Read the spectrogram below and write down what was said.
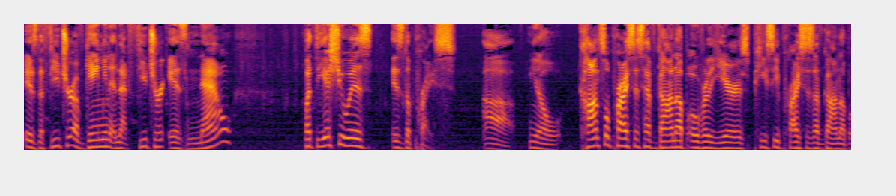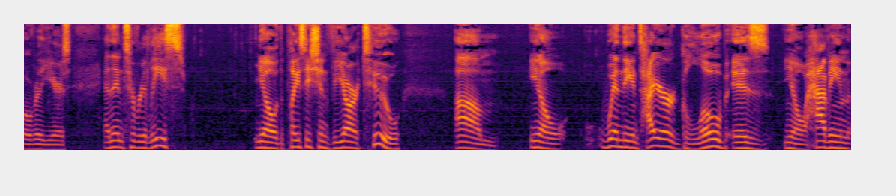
is the future of gaming and that future is now. But the issue is is the price. Uh, you know, console prices have gone up over the years, PC prices have gone up over the years, and then to release, you know, the PlayStation VR two, um, you know, when the entire globe is you know having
